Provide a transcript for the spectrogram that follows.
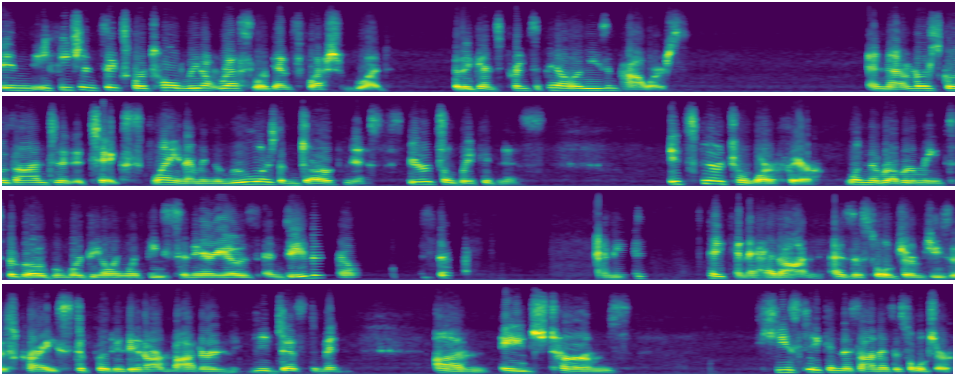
in Ephesians 6 we're told we don't wrestle against flesh and blood but against principalities and powers and that verse goes on to, to explain i mean the rulers of darkness spiritual wickedness it's spiritual warfare when the rubber meets the road when we're dealing with these scenarios and david and he's taken head on as a soldier of jesus christ to put it in our modern new testament um, age terms he's taken this on as a soldier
